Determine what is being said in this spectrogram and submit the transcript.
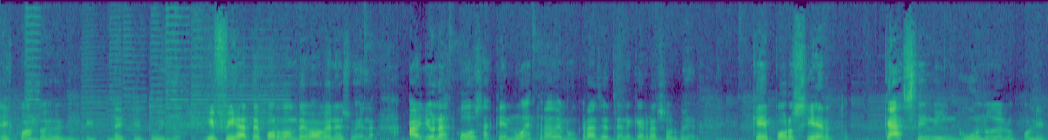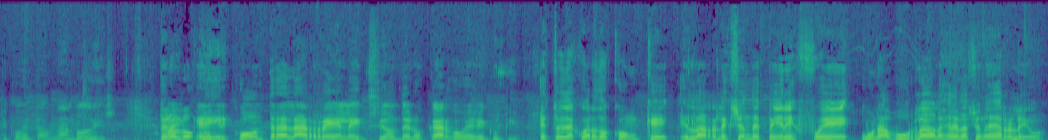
es cuando es desti- destituido. Y fíjate por dónde va Venezuela. Hay unas cosas que nuestra democracia tiene que resolver. Que por cierto, casi ninguno de los políticos está hablando de eso. Pero Hay lo- que ir contra la reelección de los cargos ejecutivos. Estoy de acuerdo con que la reelección de Pérez fue una burla a las generaciones de relevo.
